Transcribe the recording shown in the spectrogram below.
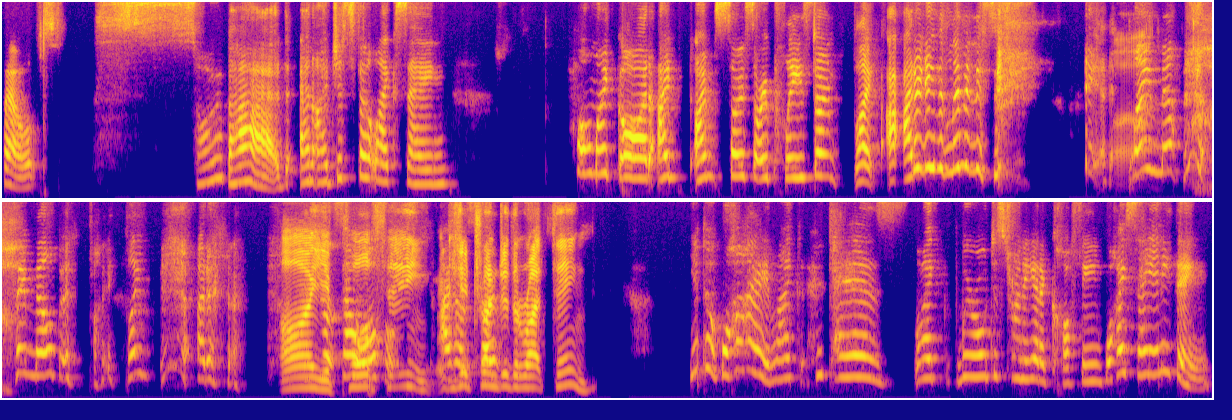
felt so bad. And I just felt like saying, Oh my God, I, I'm so sorry. Please don't like, I, I don't even live in this. blame, uh, Mel- blame Melbourne. Blame, blame, I don't know. Oh, you so poor awful. thing. You're trying so... and do the right thing. Yeah, but why? Like, who cares? Like, we're all just trying to get a coffee. Why say anything?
